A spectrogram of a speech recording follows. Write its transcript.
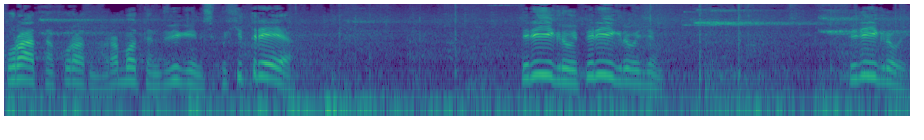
Аккуратно, аккуратно. Работаем, двигаемся. Похитрее. Переигрывай, переигрывай, Дим. Переигрывай.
